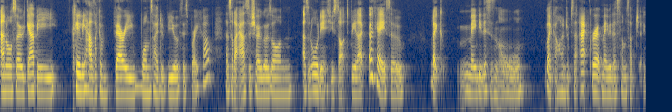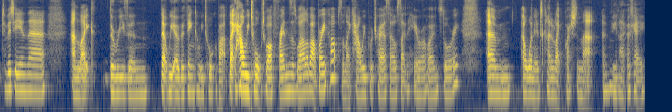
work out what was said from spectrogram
And also gabby clearly has like a very one-sided view of this breakup. And so like as the show goes on as an audience you start to be like okay so like maybe this isn't all like 100% accurate. Maybe there's some subjectivity in there. And like the reason that we overthink and we talk about like how we talk to our friends as well about breakups and like how we portray ourselves like the hero of our own story um i wanted to kind of like question that and be like okay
